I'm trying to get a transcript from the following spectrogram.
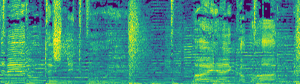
de wereld is niet mooi, maar jij kan haar een beetje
